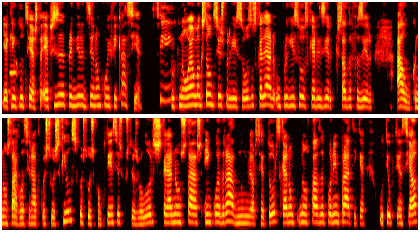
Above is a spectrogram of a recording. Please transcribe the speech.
E é aquilo que tu disseste, é preciso aprender a dizer não com eficácia. Sim. Porque não é uma questão de seres preguiçoso, se calhar o preguiçoso quer dizer que estás a fazer algo que não está relacionado com as tuas skills, com as tuas competências, com os teus valores, se calhar não estás enquadrado no melhor setor, se calhar não, não estás a pôr em prática o teu potencial,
